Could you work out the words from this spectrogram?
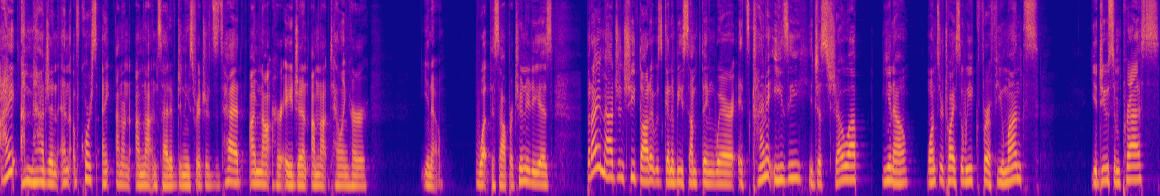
I imagine, and of course I, I don't I'm not inside of Denise Richards' head. I'm not her agent. I'm not telling her, you know, what this opportunity is. But I imagine she thought it was going to be something where it's kind of easy. You just show up, you know, once or twice a week for a few months. You do some press,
